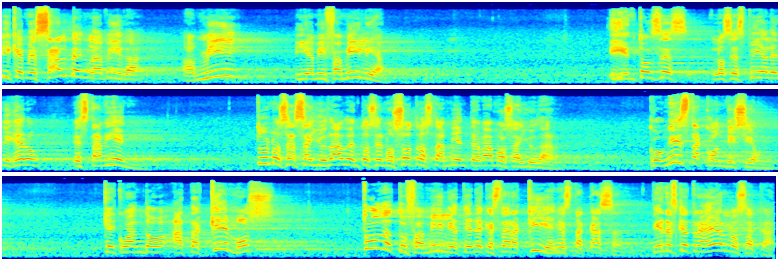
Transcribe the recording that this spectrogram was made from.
y que me salven la vida a mí y a mi familia. Y entonces los espías le dijeron, está bien, tú nos has ayudado, entonces nosotros también te vamos a ayudar. Con esta condición, que cuando ataquemos, toda tu familia tiene que estar aquí en esta casa, tienes que traerlos acá.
